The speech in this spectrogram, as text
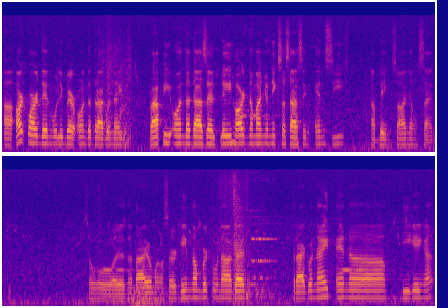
uh, Arc Warden, Woolly Bear on the Dragon Knight, Rappi on the Dazzle, Play Hard naman yung Nyx Assassin, NC Abing sa kanyang Sandkey. So, ayun na tayo mga sir. Game number 2 na agad. Dragon Knight and uh, DK nga.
